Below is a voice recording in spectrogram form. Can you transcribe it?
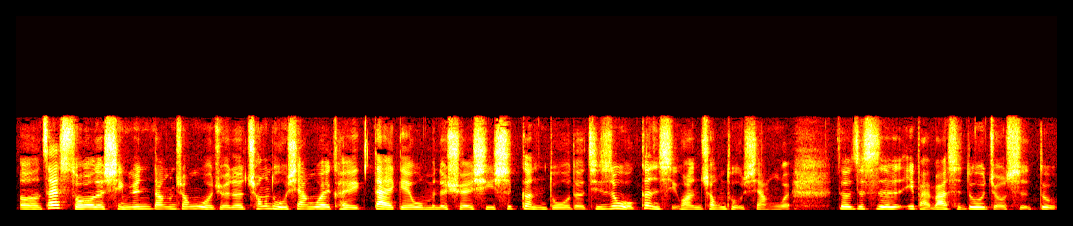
呃，在所有的行运当中，我觉得冲突相位可以带给我们的学习是更多的。其实我更喜欢冲突相位，这就是一百八十度、九十度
